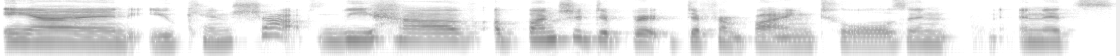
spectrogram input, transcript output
and you can shop. We have a bunch of different different buying tools and, and it's,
